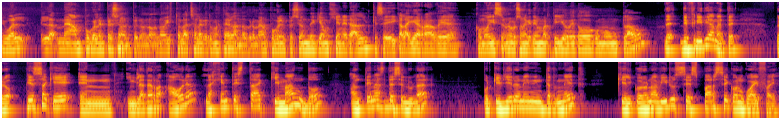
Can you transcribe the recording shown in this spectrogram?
Igual me da un poco la impresión, pero no, no, he visto la charla que tú me estás hablando, pero me da un poco la impresión de que a un general que se dedica a la guerra ve, como dice una persona que tiene un martillo, ve todo como un clavo. definitivamente. Pero piensa que en Inglaterra ahora la gente está quemando antenas de celular porque vieron en internet que el coronavirus se esparce con Wi-Fi.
